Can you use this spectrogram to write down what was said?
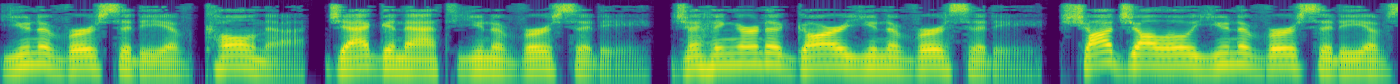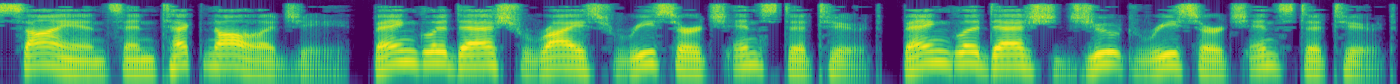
University of Khulna, Jagannath University, Jahangirnagar University, Shahjalal University of Science and Technology, Bangladesh Rice Research Institute, Bangladesh Jute Research Research Institute,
